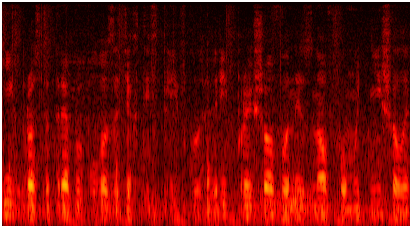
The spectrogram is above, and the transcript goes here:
їх просто треба було затягти в плівку. Рік пройшов, вони знов помутнішали.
